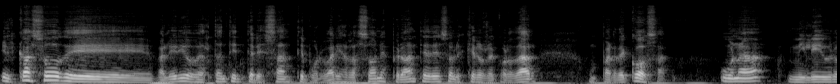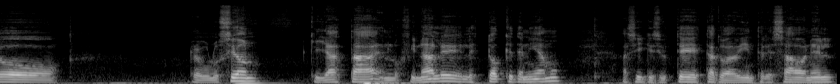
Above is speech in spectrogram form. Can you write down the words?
El caso de Valerio es bastante interesante por varias razones, pero antes de eso les quiero recordar un par de cosas. Una, mi libro Revolución, que ya está en los finales, el stock que teníamos. Así que si usted está todavía interesado en él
